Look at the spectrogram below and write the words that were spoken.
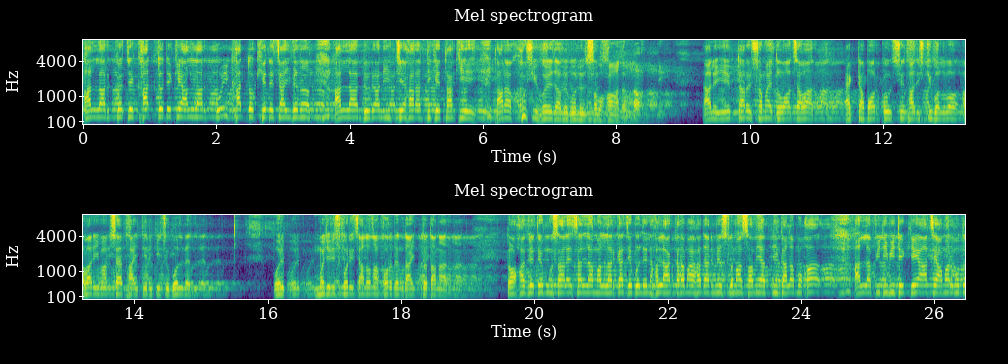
আল্লাহর কাছে খাদ্য দেখে আল্লাহর ওই খাদ্য খেতে চাইবে না। আল্লাহ দুরানির চেহারার দিকে তাকিয়ে তারা খুশি হয়ে যাবে বলুন, সুবহানাল্লাহ। তাহলে ইফতারের সময় দোয়া চাওয়ার একটা বরকত সে হাদিসটি বলব। আবার ইমাম সাহেব, ভাই, তিনি কিছু বলবেন। মজলিস পরিচালনা করবেন, দায়িত্ব তানার তো হজরত মুসা আলাই সাল্লাম আল্লাহর কাছে বললেন আল্লাহ আকরামা হাদার মিসলুমা সামি আপনি কালা মুখা আল্লাহ পৃথিবীতে কে আছে আমার মতো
